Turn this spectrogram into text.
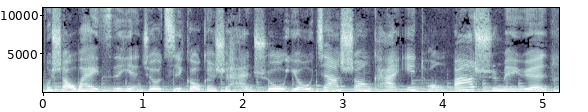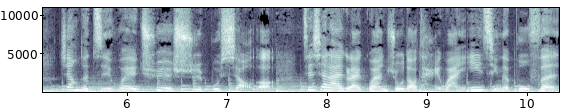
不少外资研究机构更是喊出，油价上看一桶八十美元，这样的机会确实不小了。接下来来关注到台湾疫情的部分，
